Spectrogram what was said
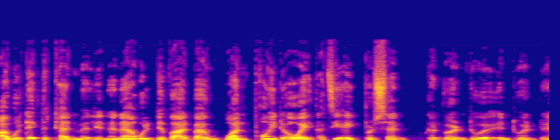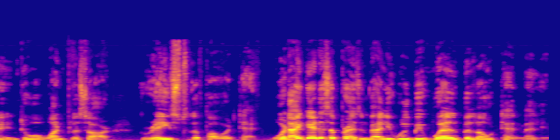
I will take the 10 million and I will divide by 1.08. That's the 8% convert into a, into a, into a 1 plus r raised to the power 10. What I get as a present value will be well below 10 million.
